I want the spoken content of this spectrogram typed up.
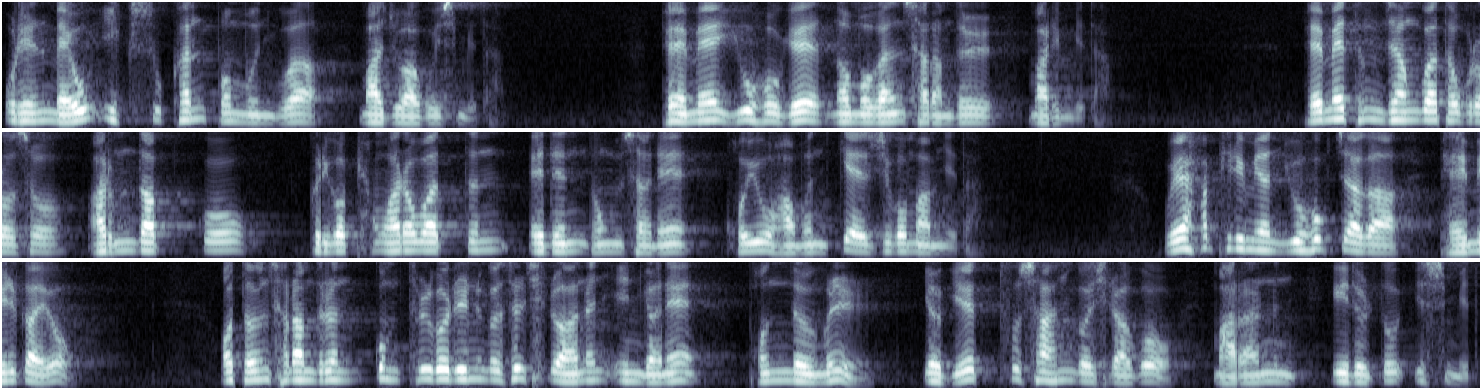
우리는 매우 익숙한 본문과 마주하고 있습니다. 뱀의 유혹에 넘어간 사람들 말입니다. 뱀의 등장과 더불어서 아름답고 그리고 평화로웠던 에덴 동산의 고요함은 깨지고 맙니다. 왜 하필이면 유혹자가 뱀일까요? 어떤 사람들은 꿈틀거리는 것을 싫어하는 인간의 본능을 여기에 투사한 것이라고 말하는 이들도 있습니다.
